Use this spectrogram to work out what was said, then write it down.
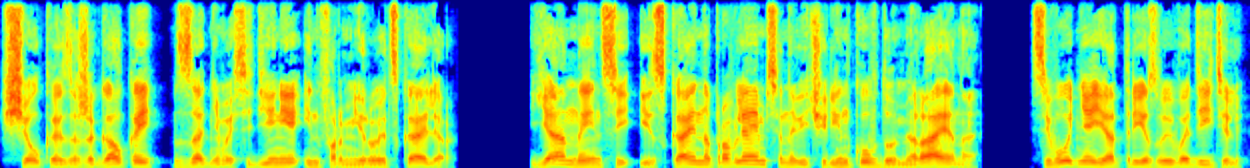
щелкая зажигалкой с заднего сиденья информирует Скайлер. Я, Нэнси и Скай направляемся на вечеринку в доме Райана. Сегодня я трезвый водитель,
